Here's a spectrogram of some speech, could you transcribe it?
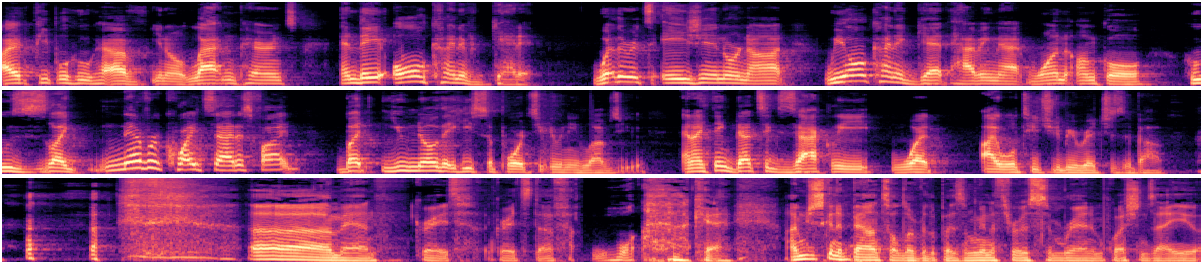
I have people who have, you know, Latin parents and they all kind of get it. Whether it's Asian or not, we all kind of get having that one uncle who's like never quite satisfied, but you know that he supports you and he loves you. And I think that's exactly what I will teach you to be rich is about. Oh man, great, great stuff. Okay, I'm just going to bounce all over the place. I'm going to throw some random questions at you.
